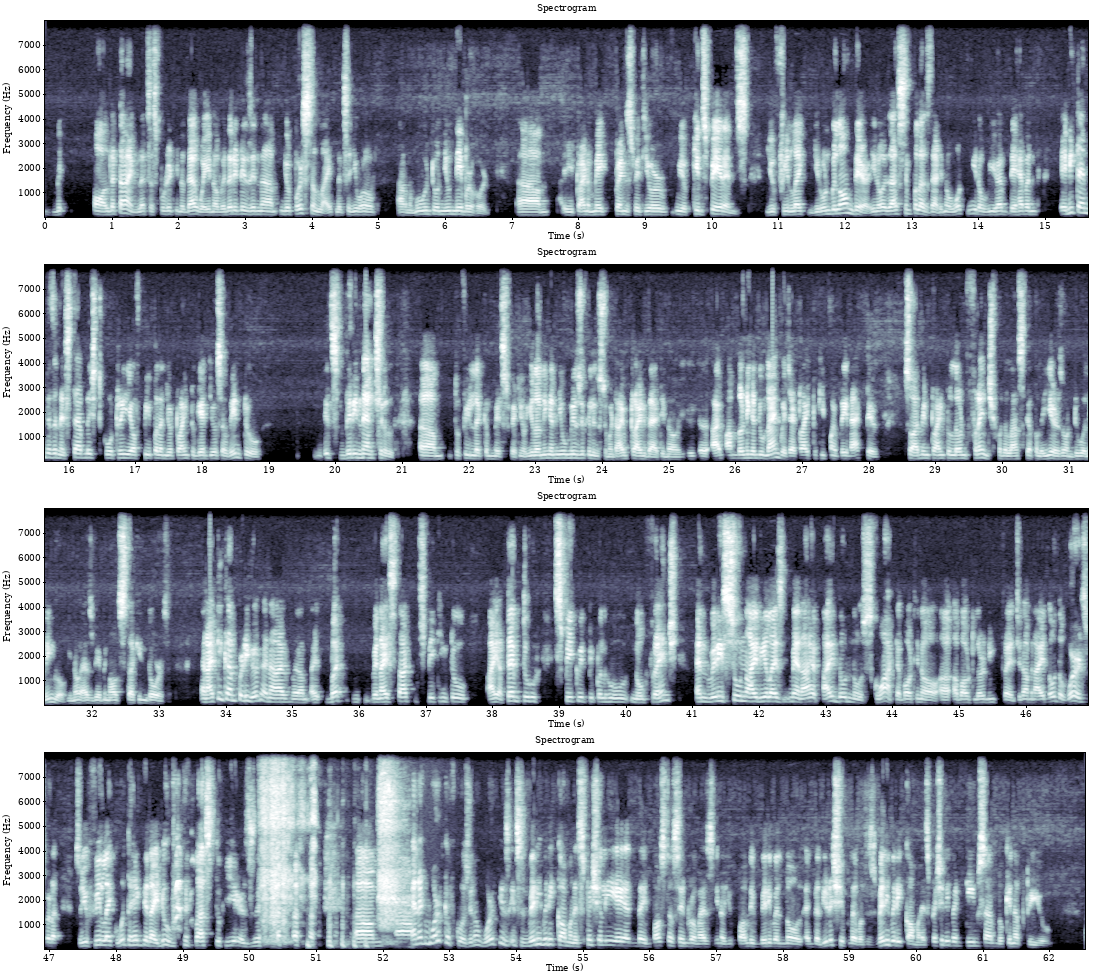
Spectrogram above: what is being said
all the time. Let's just put it you know that way. You know, whether it is in uh, your personal life, let's say you want to I don't know move into a new neighborhood, um, you're trying to make friends with your your kids' parents you feel like you don't belong there. You know it's as simple as that. You know what you know we have they haven't anytime there's an established coterie of people and you're trying to get yourself into it's very natural um, to feel like a misfit. You know you're learning a new musical instrument. I've tried that you know. Uh, i'm learning a new language. I try to keep my brain active. So i've been trying to learn french for the last couple of years on duolingo you know as we've been all stuck indoors. And i think i'm pretty good and i've um, I, but when i start speaking to I attempt to speak with people who know French, and very soon I realized, man, I have I don't know squat about you know uh, about learning French. You know, I mean, I know the words, but uh, so you feel like, what the heck did I do for the last two years? um, and at work, of course, you know, work is it's very very common, especially uh, the imposter syndrome, as you know, you probably very well know at the leadership levels, is very very common, especially when teams are looking up to you.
